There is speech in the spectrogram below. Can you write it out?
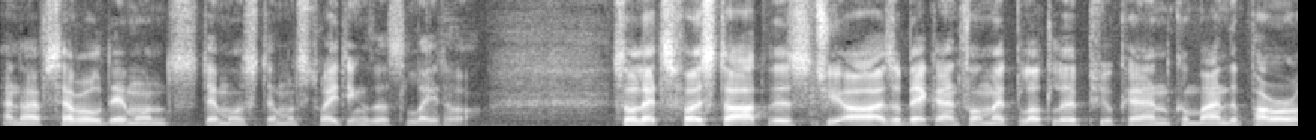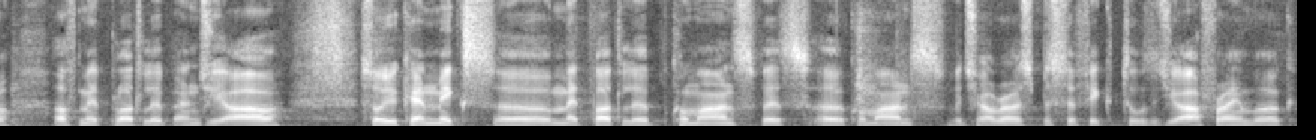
and I have several demos, demos demonstrating this later. So let's first start with GR as a backend for Matplotlib. You can combine the power of Matplotlib and GR. So you can mix uh, Matplotlib commands with uh, commands which are very specific to the GR framework.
